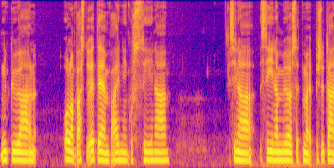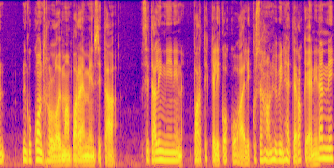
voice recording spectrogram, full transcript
nykyään ollaan päästy eteenpäin niin kuin siinä, siinä, siinä myös, että me pystytään niin kuin kontrolloimaan paremmin sitä, sitä ligniinin partikkelikokoa. Eli kun sehän on hyvin heterogeeninen, niin,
